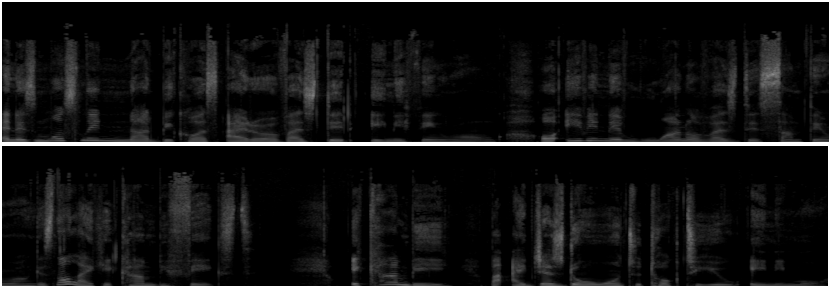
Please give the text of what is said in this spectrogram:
And it's mostly not because either of us did anything wrong, or even if one of us did something wrong, it's not like it can't be fixed. It can be, but I just don't want to talk to you anymore.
